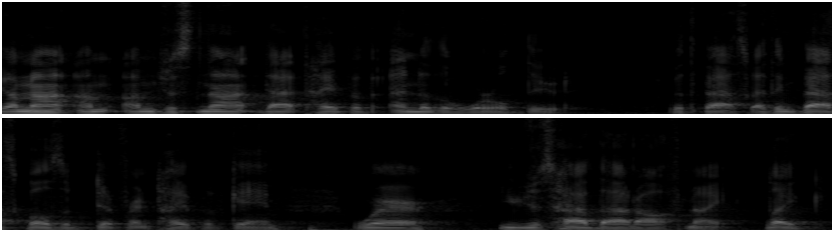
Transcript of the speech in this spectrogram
I'm not I'm I'm just not that type of end of the world dude with basketball. I think basketball is a different type of game where you just have that off night. Like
